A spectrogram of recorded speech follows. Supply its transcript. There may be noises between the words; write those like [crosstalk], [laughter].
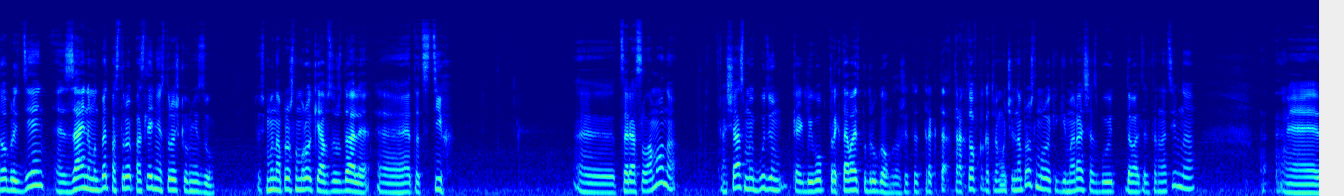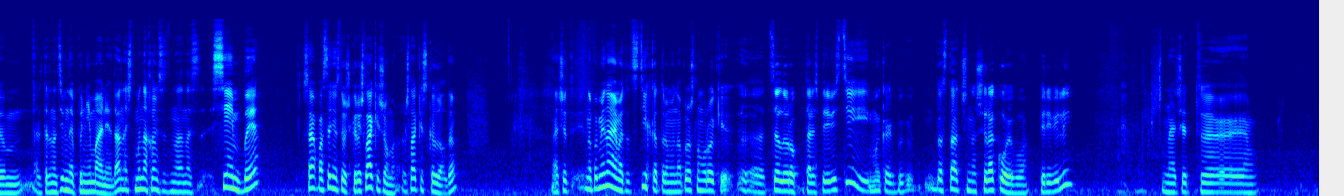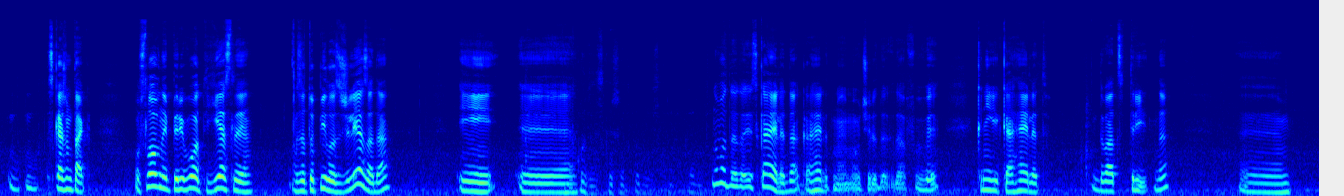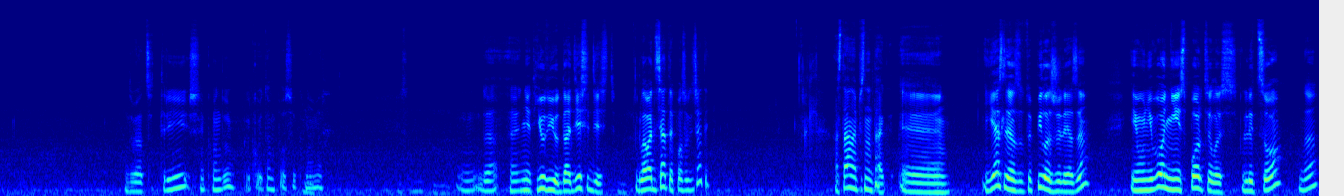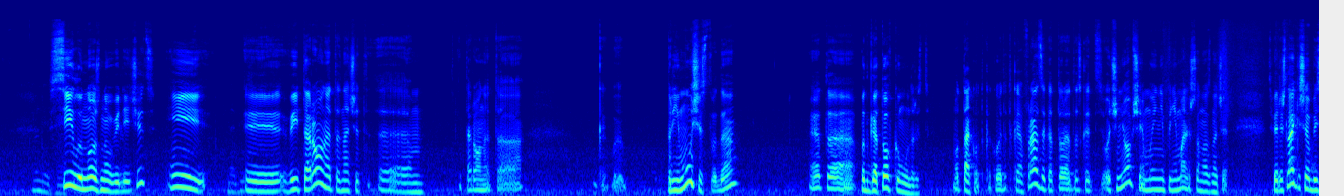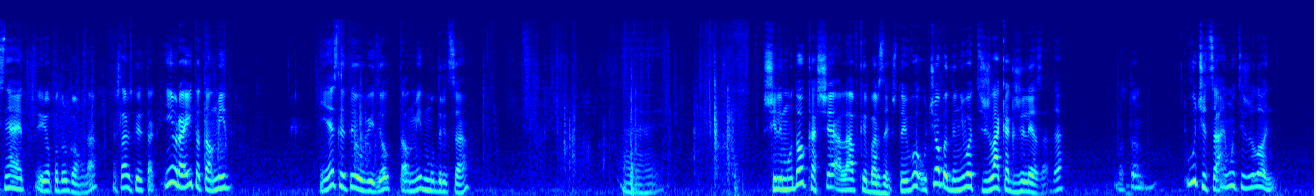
Добрый день. Зайна Мудбет, последняя строчка внизу. То есть мы на прошлом уроке обсуждали э, этот стих э, царя Соломона, а сейчас мы будем как бы его трактовать по-другому, потому что это тракта... трактовка, которую мы учили на прошлом уроке, Гимара сейчас будет давать альтернативную э, альтернативное понимание, да, значит, мы находимся на, на 7b, самая последняя строчка, Ришлаки Шомар, Ришлаки сказал, да, Значит, напоминаем этот стих, который мы на прошлом уроке э, целый урок пытались перевести, и мы как бы достаточно широко его перевели. Значит, э, скажем так, условный перевод, если затупилось железо, да, и... Э, откуда, скажи, откуда Ну вот это из Каэлет, да, Каэлет мы, мы учили да, да, в книге Каэлет 23, да, 23, эм, секунду, какой там посук номер? Да, э, нет, Юд Юд, да, 10, 10. Глава 10, посук 10. А там написано так. Э, если затупилось железо, и у него не испортилось лицо, да, силу нужно увеличить, и э, вейтарон это значит, э, вейтарон это как бы преимущество, да, это подготовка мудрости. Вот так вот, какая-то такая фраза, которая, так сказать, очень общая, мы не понимали, что она означает. Теперь Ишлакиш объясняет ее по-другому, да? Ишлакиш говорит так. Им раита талмид, если ты увидел талмид мудреца, э, Шилимудо каше алавкой барзель, что его учеба для него тяжела, как железо, да? Вот он учится, а ему тяжело.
